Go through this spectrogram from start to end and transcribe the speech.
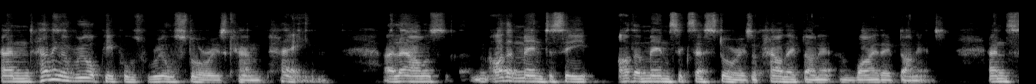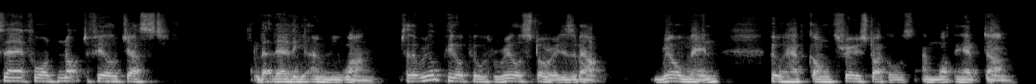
And having a Real People's Real Stories campaign allows other men to see other men's success stories of how they've done it and why they've done it. And therefore, not to feel just that they're the only one. So, the Real Peel People's Real Stories is about real men who have gone through struggles and what they have done.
